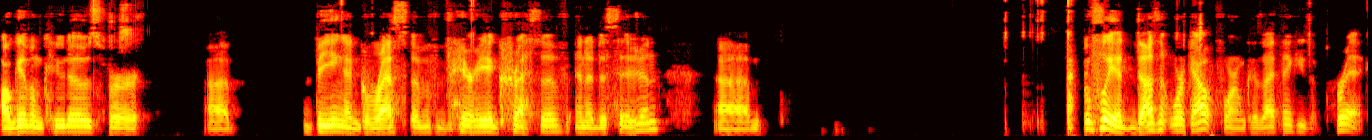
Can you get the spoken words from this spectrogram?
I'll give him kudos for uh, being aggressive, very aggressive in a decision. Um, hopefully it doesn't work out for him because I think he's a prick.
